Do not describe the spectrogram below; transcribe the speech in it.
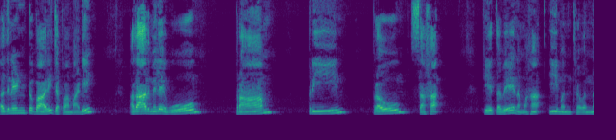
ಹದಿನೆಂಟು ಬಾರಿ ಜಪ ಮಾಡಿ ಅದಾದ ಮೇಲೆ ಓಂ ಪ್ರಾಂ ಪ್ರೀಂ ಪ್ರೌಂ ಸಹ ಕೇತವೇ ನಮಃ. ಈ ಮಂತ್ರವನ್ನ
